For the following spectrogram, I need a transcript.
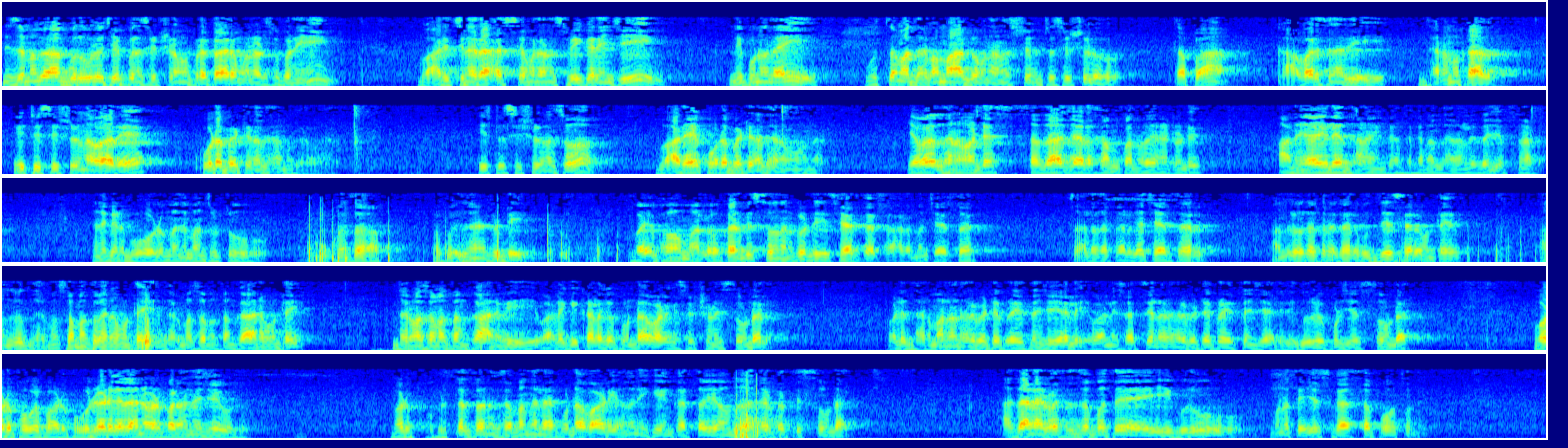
నిజముగా గురువులు చెప్పిన శిక్షణ ప్రకారము నడుచుకుని వారిచ్చిన రహస్యములను స్వీకరించి నిపుణులై ఉత్తమ ధర్మ మార్గమును అనుసరించు శిష్యులు తప్ప కావలసినది ధనము కాదు. ఇటు శిష్యులైన వారే కూడబెట్టిన ధనము గలవారు ఇటు శిష్యులనసో వారే కూడబెట్టిన ధనము అన్నారు. ఎవరి ధనం అంటే సదాచార సంపన్నుడైనటువంటి అనుయాయులే ధనం ఇంకా అంతకన్నా ధనం లేదని చెప్తున్నాడు. ఎందుకంటే బోడు మంది మన చుట్టూ కొంత ఒక విధమైనటువంటి వైభవం మనలో కనిపిస్తుంది అనుకోండి చేరతారు చాలా మంది చేస్తారు చాలా రకాలుగా చేరతారు. అందులో రకరకాల ఉద్దేశాలు ఉంటాయి అందులో ధర్మసమ్మతమైన ఉంటాయి ధర్మసమ్మతం కాని ఉంటాయి. ధర్మసమ్మతం కానివి వాళ్ళకి కలగకుండా వాళ్ళకి శిక్షణ ఇస్తూ ఉండాలి. వాళ్ళని ధర్మంలో నిలబెట్టే ప్రయత్నం చేయాలి వాళ్ళని సత్యంలో నిలబెట్టే ప్రయత్నం చేయాలి. ఇది గురువు ఎప్పుడు చేస్తూ ఉండాలి. వాడు పొగ వాడు పొగిడాడు కదా అని వాడు పనులన్నీ చేయకూడదు. వాడు పొగడ్తలతో సంబంధం లేకుండా వాడి ఏమో నీకేం కర్తవ్యం ఉందో నిర్వర్తిస్తూ ఉండాలి. అదా నిర్వర్తించకపోతే ఈ గురువు మన తేజస్సు కాస్త పోతుంది.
